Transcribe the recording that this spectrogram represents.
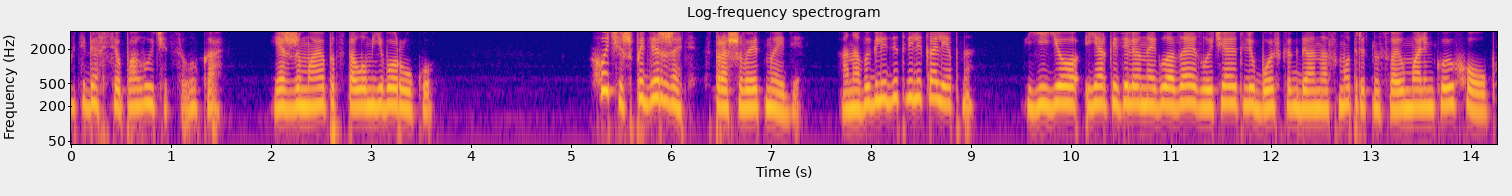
«У тебя все получится, Лука». Я сжимаю под столом его руку. «Хочешь подержать?» — спрашивает Мэдди. Она выглядит великолепно. Ее ярко-зеленые глаза излучают любовь, когда она смотрит на свою маленькую Хоуп.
